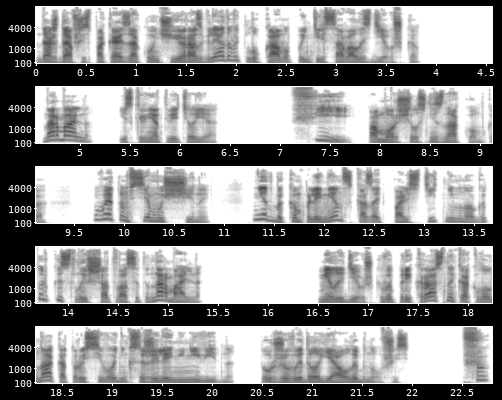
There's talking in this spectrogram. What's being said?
Дождавшись, пока я закончу ее разглядывать, лукаво поинтересовалась девушка. «Нормально», — искренне ответил я. «Фи!» — поморщилась незнакомка. «В этом все мужчины. Нет бы комплимент сказать, польстить немного, только слышишь от вас это нормально». «Милая девушка, вы прекрасны, как луна, которую сегодня, к сожалению, не видно», — тут же выдал я, улыбнувшись. «Фу!»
